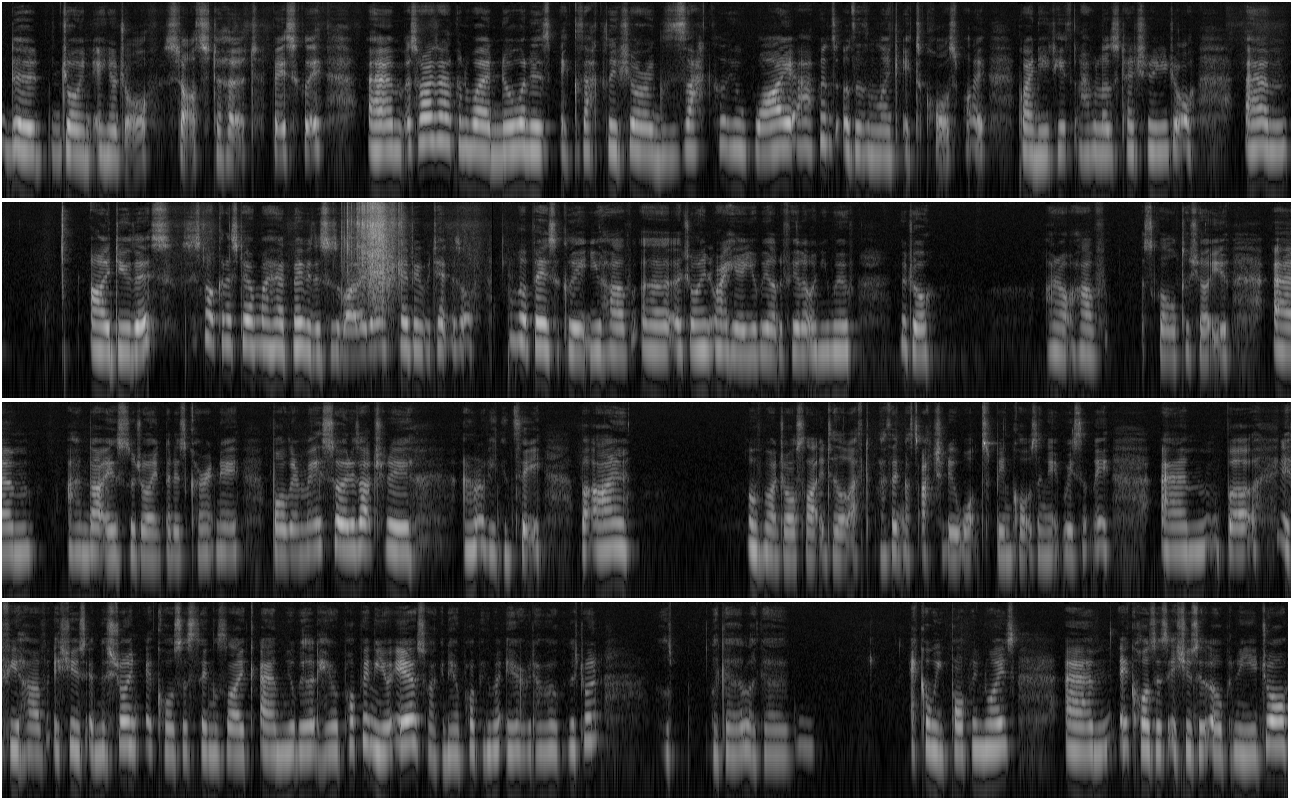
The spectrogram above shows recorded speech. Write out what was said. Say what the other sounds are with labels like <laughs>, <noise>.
the joint in your jaw starts to hurt basically um, as far as I'm aware, no one is exactly sure exactly why it happens, other than like it's caused by grinding teeth and having loads of tension in your jaw. Um, I do this. It's not going to stay on my head. Maybe this is a bad idea. Maybe we take this off. But basically, you have a, a joint right here. You'll be able to feel it when you move your jaw. I don't have a skull to show you. Um, and that is the joint that is currently bothering me. So it is actually, I don't know if you can see, but I of my jaw slightly to the left. I think that's actually what's been causing it recently. Um, but if you have issues in this joint, it causes things like um, you'll be able to hear a popping in your ear, so I can hear a popping in my ear every time I open this joint. like a like a echoey popping noise. Um, it causes issues with opening your jaw.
